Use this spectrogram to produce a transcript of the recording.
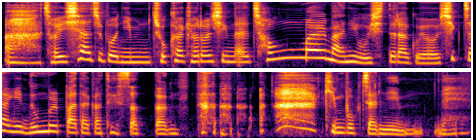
아, 저희 시아주버님 조카 결혼식 날 정말 많이 우시더라고요. 식장이 눈물바다가 됐었던 김복자님. 네.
